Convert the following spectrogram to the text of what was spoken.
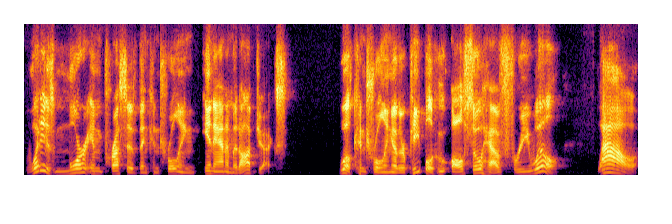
What is more impressive than controlling inanimate objects? Well, controlling other people who also have free will. Wow,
